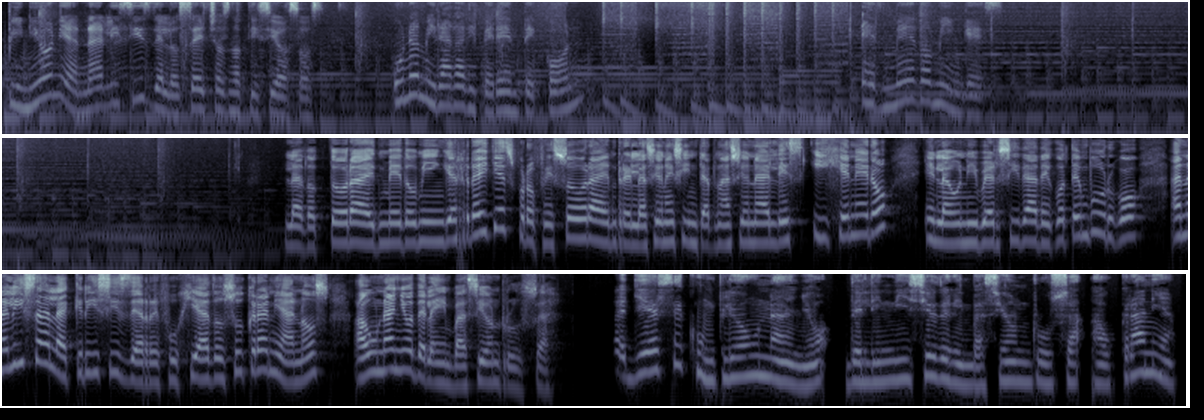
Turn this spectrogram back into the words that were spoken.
Opinión y análisis de los hechos noticiosos. Una mirada diferente con Edmé Domínguez. La doctora Edmé Domínguez Reyes, profesora en Relaciones Internacionales y Género en la Universidad de Gotemburgo, analiza la crisis de refugiados ucranianos a un año de la invasión rusa. Ayer se cumplió un año del inicio de la invasión rusa a Ucrania.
